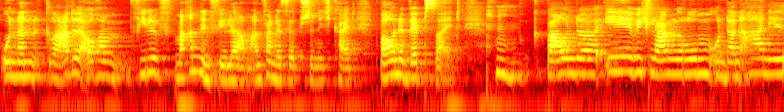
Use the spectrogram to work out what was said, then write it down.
Und dann gerade auch am, viele machen den Fehler am Anfang der Selbstständigkeit, bauen eine Website, bauen da ewig lang rum und dann, ah nee,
